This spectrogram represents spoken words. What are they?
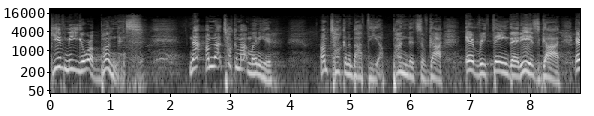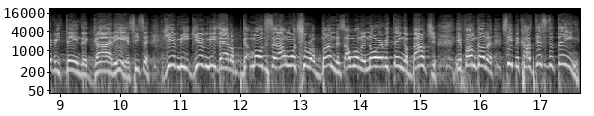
give me your abundance. Now, I'm not talking about money here. I'm talking about the abundance of God. Everything that is God. Everything that God is. He said, Give me, give me that. Moses said, I want your abundance. I want to know everything about you. If I'm going to, see, because this is the thing.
